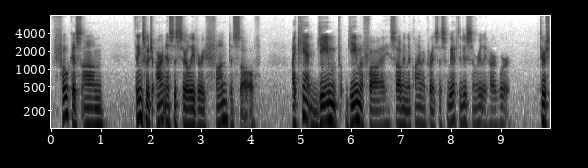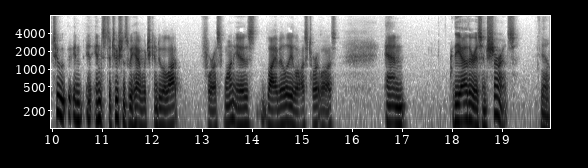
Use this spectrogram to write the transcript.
focus on things which aren't necessarily very fun to solve. I can't game, gamify solving the climate crisis. We have to do some really hard work. There's two in, in- institutions we have which can do a lot for us. One is liability laws, tort laws, and the other is insurance Yeah.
